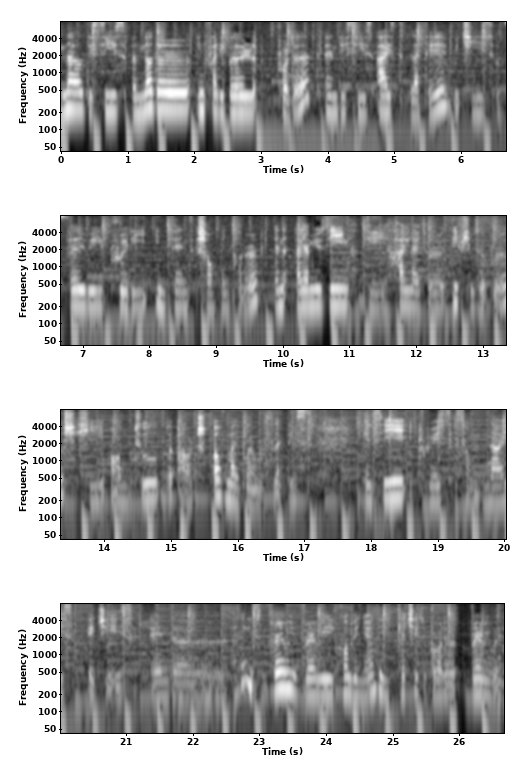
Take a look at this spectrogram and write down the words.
Now this is another infallible product and this is iced latte which is a very pretty intense champagne color and I am using the highlighter diffuser brush here onto the arch of my brows like this. You can see it creates some nice edges and uh, I think it's very very convenient and it catches the product very well.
